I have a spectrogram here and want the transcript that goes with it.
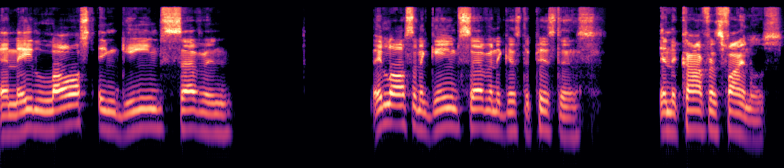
And they lost in game seven. They lost in a game seven against the Pistons in the conference finals.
